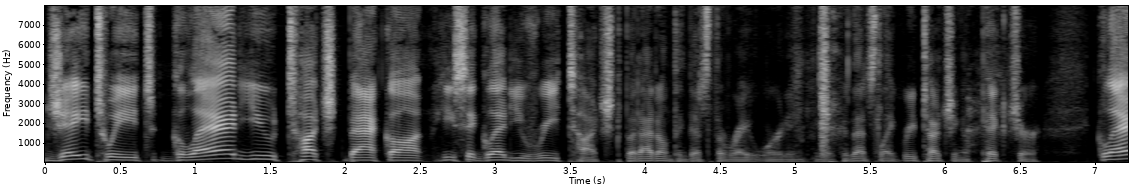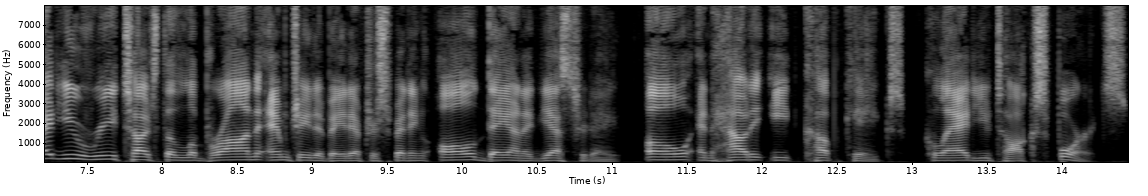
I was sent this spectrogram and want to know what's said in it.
Jay tweets, glad you touched back on. He said, glad you retouched, but I don't think that's the right wording here because that's like retouching a picture. Glad you retouched the LeBron MJ debate after spending all day on it yesterday. Oh, and how to eat cupcakes. Glad you talk sports.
